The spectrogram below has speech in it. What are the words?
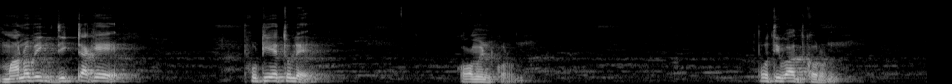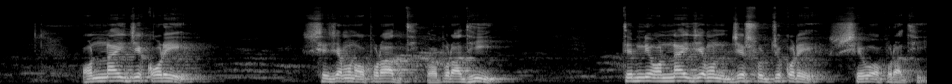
মানবিক দিকটাকে ফুটিয়ে তুলে কমেন্ট করুন, প্রতিবাদ করুন। অন্যায় যে করে সে যেমন অপরাধ, অপরাধী তেমনি অন্যায় যেমন যে সহ্য করে, সেও অপরাধী।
